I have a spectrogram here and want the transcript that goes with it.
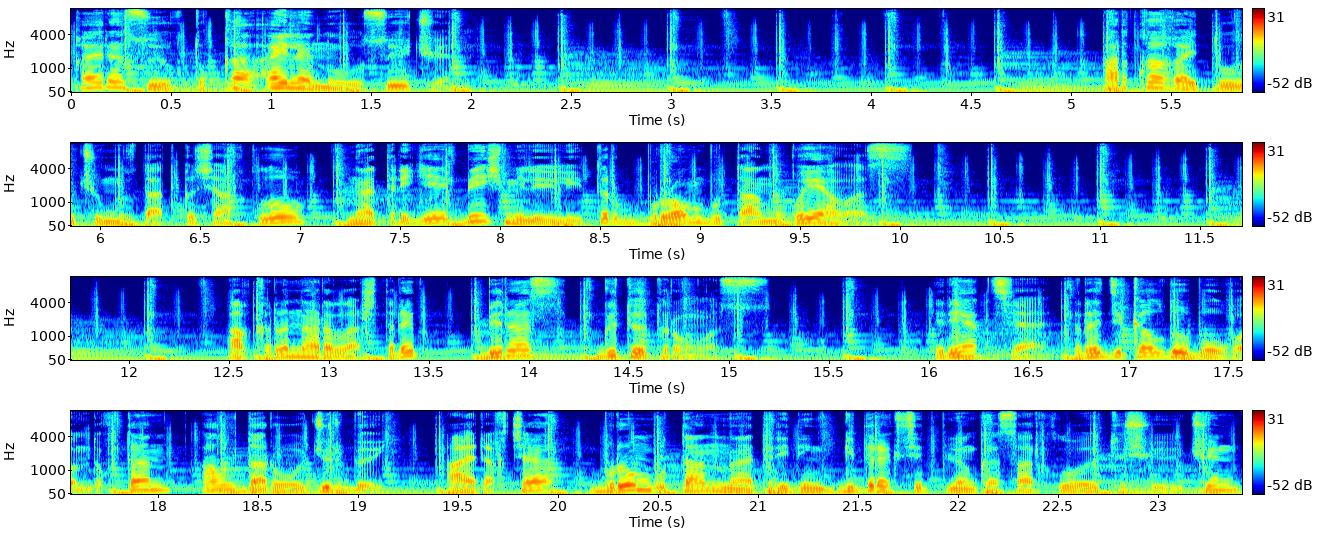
кайра суюктукка айлануусу үчүн артка кайтуучу муздаткыч аркылуу натрийге беш миллилитр бром бутан куябыз. Акырын аралаштырып бир аз күтө туруңуз. Реакция радикалдуу болгондуктан ал дароо жүрбөйт айрыкча бром бутан натрийдин гидроксид пленкасы аркылуу өтүшү үчүн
